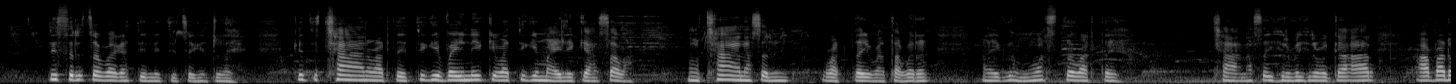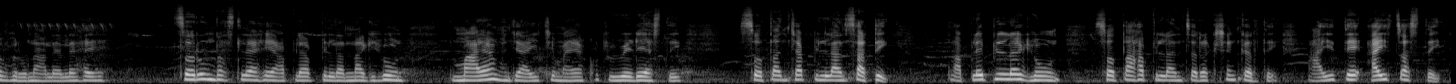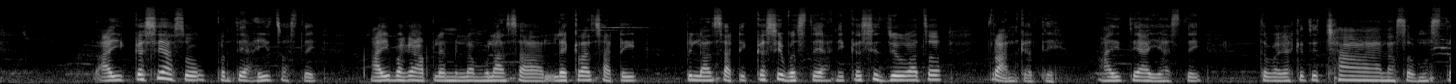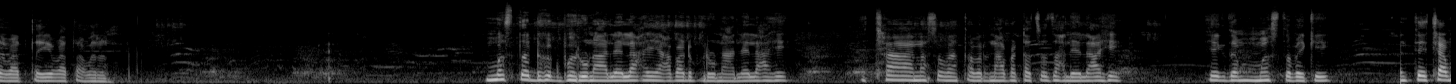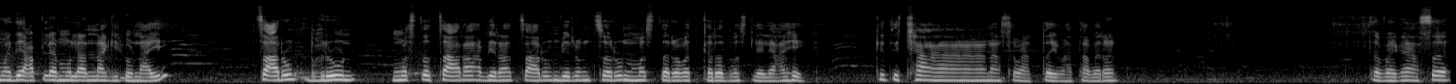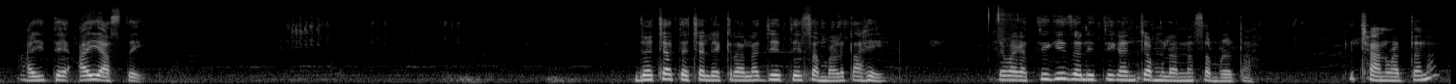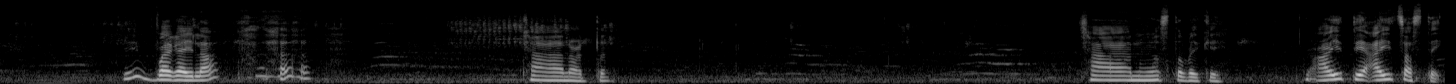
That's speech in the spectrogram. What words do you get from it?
तिसरीचं बघा तिने तिचं घेतलं आहे किती छान वाटतं आहे तिघी बहिणी किंवा तिघी मायले की असावा. मग छान असं वाटतं आहे वातावरण. आणि एकदम मस्त वाटतं आहे छान असं हिरवं हिरवंगार आबाड भरून आलेलं आहे. चरून बसले आहे आपल्या पिल्लांना घेऊन. माया म्हणजे आईची माया खूप वेडी असते. स्वतःच्या पिल्लांसाठी आपले पिल्लं घेऊन स्वतः पिल्लांचं रक्षण करते. आई ते आईच असते. आई कसे असो पण ते आईच असते. आई बघा आपल्या मुला मुलांसा लेकरांसाठी पिल्लांसाठी कशी बसते आणि कशी जीवाचं प्राण करते. आई ते आई असते. तर बघा किती छान असं मस्त वाटतं हे वातावरण. मस्त ढग भरून आलेलं आहे आवाड भरून आलेला आहे. छान असं वातावरण आबाटाचं झालेलं आहे. एकदम मस्तपैकी. त्याच्यामध्ये आपल्या मुलांना घेऊन आई चारून भरून मस्त चारा बिरा चारून बिरून चरून मस्त रवत करत बसलेले आहे. किती छान असं वाटतंय वातावरण. तर बघा असं आई ते आई असते. ज्याच्या त्याच्या लेकराला जे ते सांभाळत आहे. हे बघा तिघी जणी तिघांच्या मुलांना सांभाळता. की छान वाटतं ना? हे बघायला. छान वाटतं. छान मस्तपैकी. आई ते आईच असते.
